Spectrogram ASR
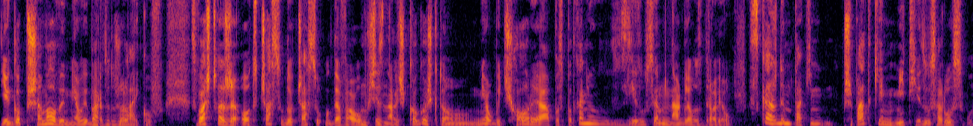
Jego przemowy miały bardzo dużo lajków. Zwłaszcza, że od czasu do czasu udawało mu się znaleźć kogoś, kto miał być chory, a po spotkaniu z Jezusem nagle ozdrowiał. Z każdym takim przypadkiem mit Jezusa rósł.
